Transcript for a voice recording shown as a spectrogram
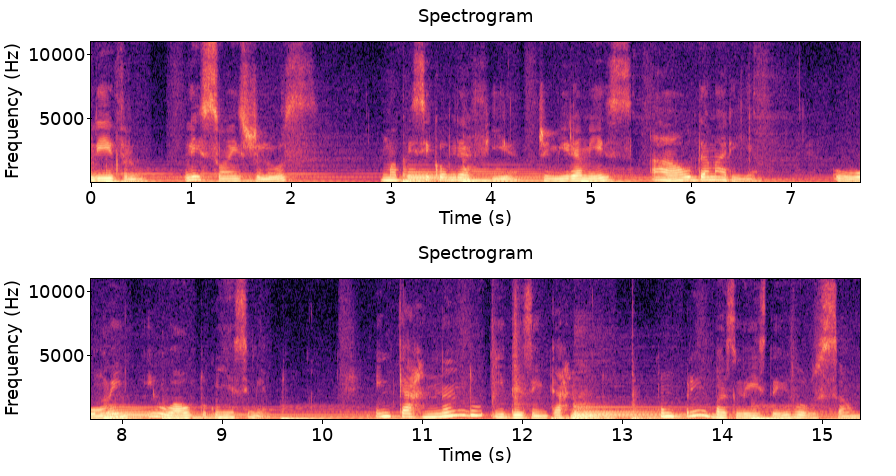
livro Lições de Luz, uma psicografia de Miramês a Alda Maria, O Homem e o Autoconhecimento. Encarnando e desencarnando, cumprindo as leis da evolução,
